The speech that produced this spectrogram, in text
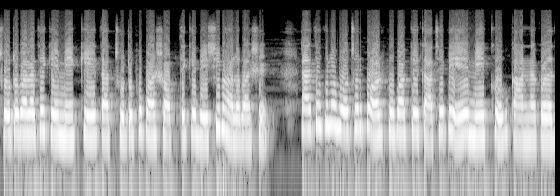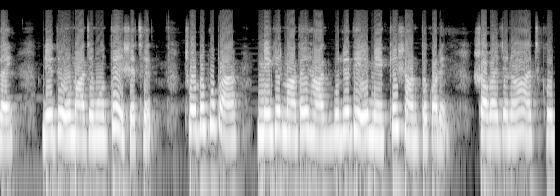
ছোটবেলা থেকে মেঘকে তার ছোট ফুপা সব থেকে বেশি ভালোবাসে। এতগুলো বছর পর ফুপাকে কাছে পেয়ে মেঘ খুব কান্না করে দেয়। যদিও মাঝে মধ্যে এসেছে। ছোট ফুপা মেঘের মাথায় হাত বুলিয়ে দিয়ে মেঘকে শান্ত করে। সবাই যেন আজ খুব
